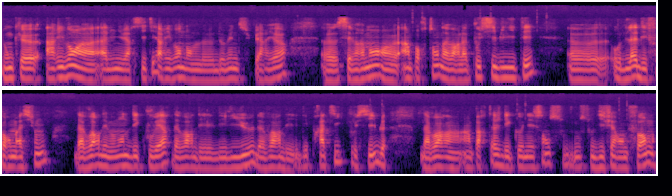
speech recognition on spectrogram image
Donc, euh, arrivant à, l'université, arrivant dans le domaine supérieur, euh, c'est vraiment euh, important d'avoir la possibilité, au-delà des formations, d'avoir des moments de découverte, d'avoir des, lieux, d'avoir des, pratiques possibles, d'avoir un, partage des connaissances sous, différentes formes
